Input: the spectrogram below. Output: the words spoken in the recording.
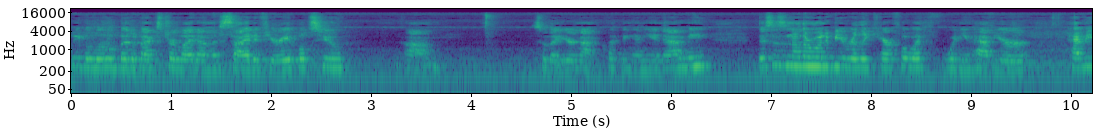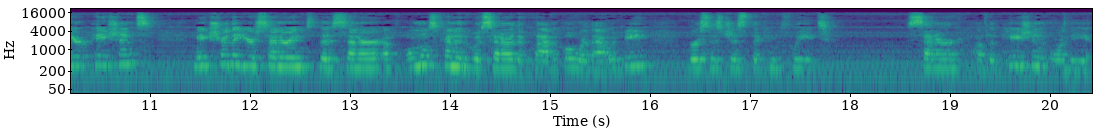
Leave a little bit of extra light on the side if you're able to, um, so that you're not clipping any anatomy. This is another one to be really careful with when you have your heavier patients. Make sure that you're centering to the center of, almost kind of the center of the clavicle where that would be, versus just the complete center of the patient or the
